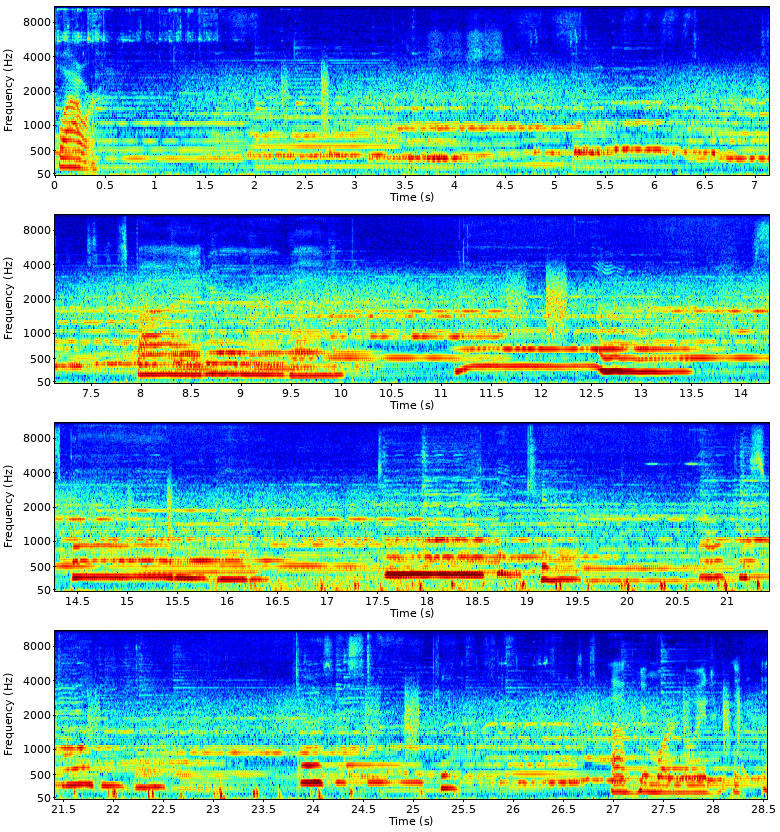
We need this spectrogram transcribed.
Flower. Spider Oh, you're more annoyed. Like, uh.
